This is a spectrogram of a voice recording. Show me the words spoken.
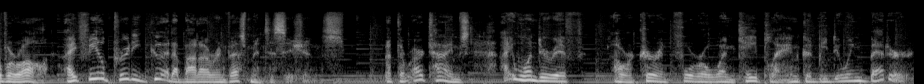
Overall, I feel pretty good about our investment decisions. But there are times I wonder if our current 401k plan could be doing better.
